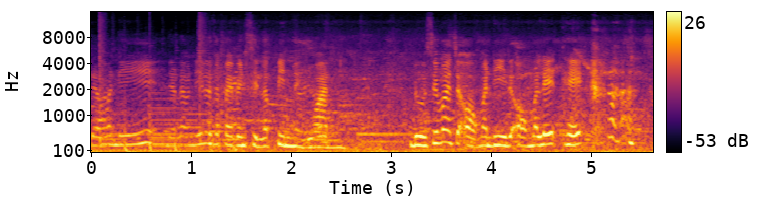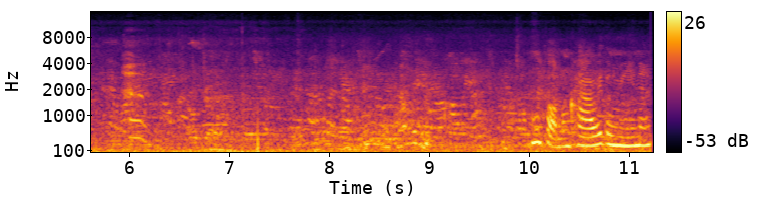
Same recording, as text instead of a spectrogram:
เดี๋ยววันนี้เดี๋ยววันนี้เราจะไปเป็นศิลปินหนึ่งวัน ดูซิว่าจะออกมาดีหรือออกมาเละเทะต้องถอดรองเท้าไว้ตรงนี้นะ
